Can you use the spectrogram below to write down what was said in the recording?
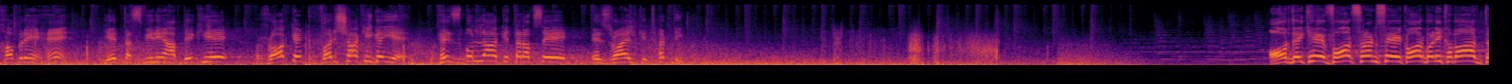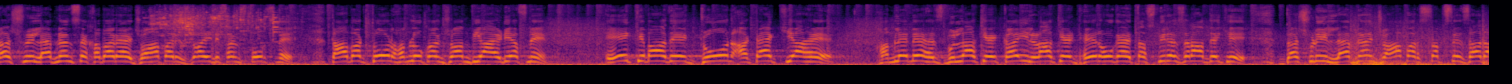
खबरें हैं। ये तस्वीरें आप देखिए, रॉकेट वर्षा की गई है हिजबुल्लाह की तरफ़ से इसराइल की धरती पर। और देखिए वॉर फ्रंट से एक और बड़ी खबर, दक्षिणी लेबनान से खबर है, जहाँ पर इसराइल डिफेंस फोर्स ने ताबड़तोड़ हमलों को अंजाम दिया आईडीएफ ने। एक के बाद एक ड्रोन अटैक किया है। हमले में हिजबुल्ला के कई लड़ाके ढेर हो गए। तस्वीरें जरा आप देखिए। दक्षिणी लेबनान, जहाँ पर सबसे ज़्यादा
